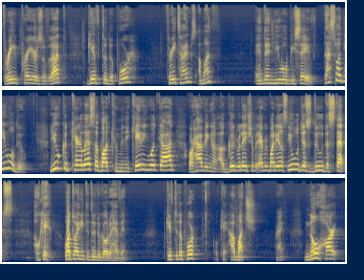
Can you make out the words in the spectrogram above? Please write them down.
three prayers of that, give to the poor three times a month, and then you will be saved. That's what you will do. You could care less about communicating with God or having a, a good relationship with everybody else. You will just do the steps. Okay, what do I need to do to go to heaven? Give to the poor? Okay, how much? Right? No heart,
